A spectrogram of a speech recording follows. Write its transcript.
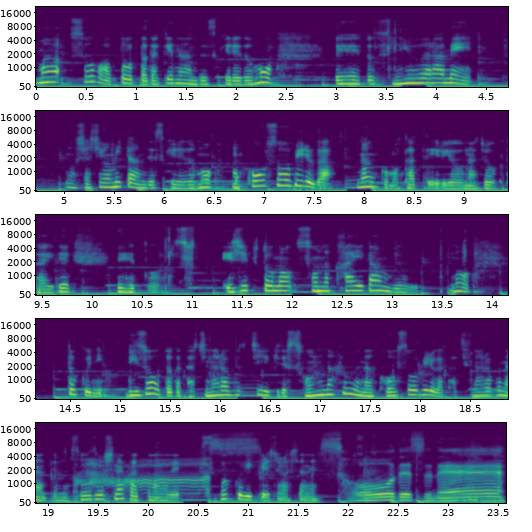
まあそばを通っただけなんですけれども、えっ、とですねニューアラメインの写真を見たんですけれども、もう高層ビルが何個も建っているような状態で、えっ、とそエジプトのそんな海岸部の特にリゾートが立ち並ぶ地域でそんな風な高層ビルが立ち並ぶなんてもう想像しなかったのですごくびっくりしましたね。そうですね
